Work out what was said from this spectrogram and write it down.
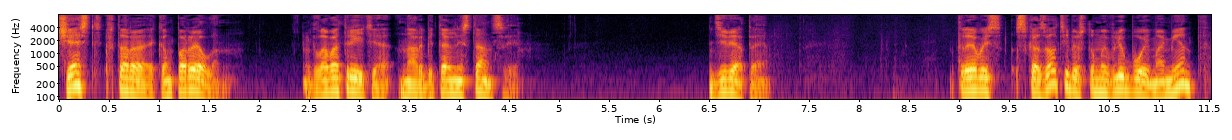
Часть вторая. Компареллон. Глава третья. На орбитальной станции. Девятая. Тревис сказал тебе, что мы в любой момент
